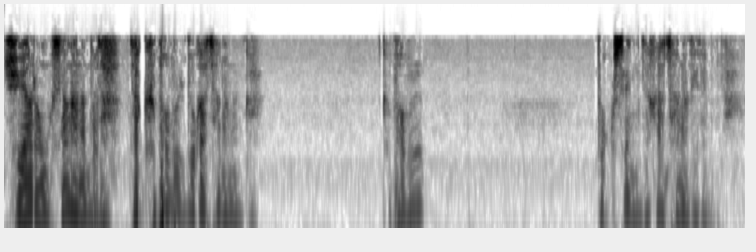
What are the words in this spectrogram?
주야로 묵상하는도다. 자, 그 법을 누가 전하는가? 그 법을 독생자가 전하게 됩니다.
